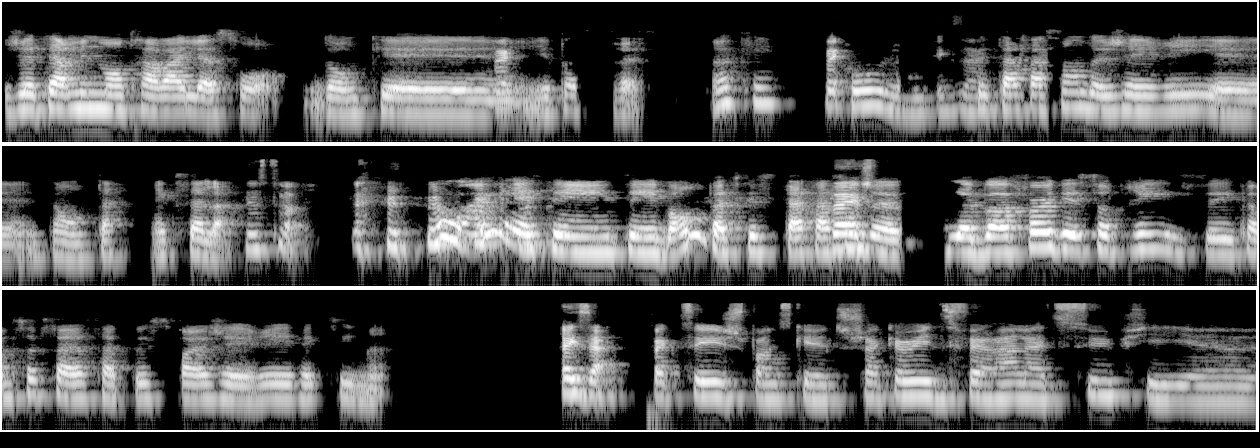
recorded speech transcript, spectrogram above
je termine mon travail le soir. Donc, euh, il n'y a pas de stress. OK. Cool. C'est ta façon de gérer euh, ton temps. Excellent. C'est ça. oui, c'est bon parce que c'est ta façon ben, de. Le buffer des surprises, c'est comme ça que ça, ça, peut se faire gérer, effectivement. Exact. Fait que, je pense que chacun est différent là-dessus, puis euh,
